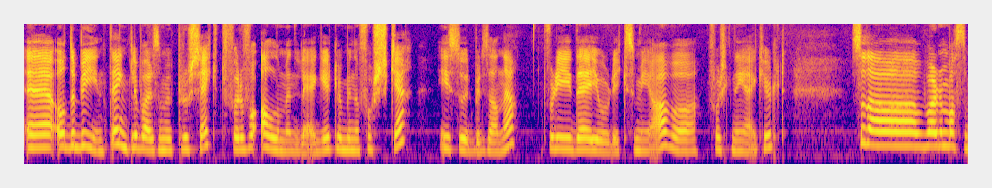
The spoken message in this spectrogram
Eh, og det begynte egentlig bare som et prosjekt for å få allmennleger til å begynne å forske i Storbritannia. Fordi det gjorde de ikke så mye av, og forskning er kult. Så da var det masse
